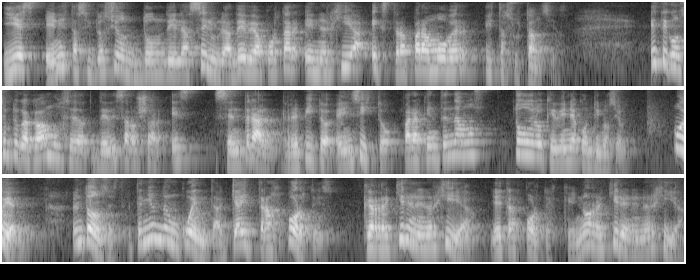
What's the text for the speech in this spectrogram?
Y es en esta situación donde la célula debe aportar energía extra para mover estas sustancias. Este concepto que acabamos de desarrollar es central, repito e insisto, para que entendamos todo lo que viene a continuación. Muy bien, entonces, teniendo en cuenta que hay transportes que requieren energía y hay transportes que no requieren energía,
